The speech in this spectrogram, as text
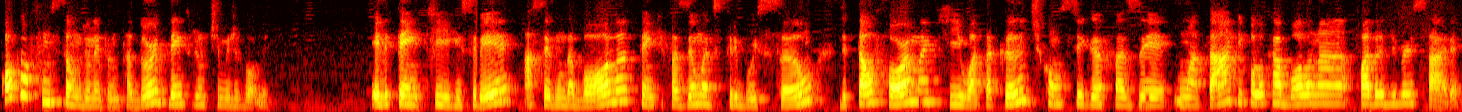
Qual que é a função de um levantador dentro de um time de vôlei? Ele tem que receber a segunda bola, tem que fazer uma distribuição de tal forma que o atacante consiga fazer um ataque e colocar a bola na quadra adversária.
